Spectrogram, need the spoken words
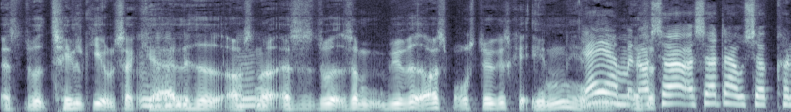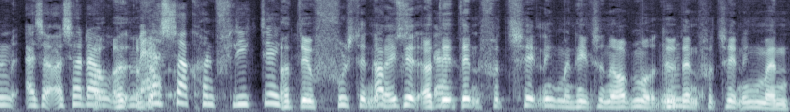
altså, du ved, tilgivelse af kærlighed mm. og sådan noget. Altså, du ved, som vi ved også, hvor stykket skal ende her. Ja, ja, men altså, og, så, og så er der jo så, kon, altså, og så er der jo Og- og- og- masser af konflikt, ikke? Og det er jo fuldstændig Ops, rigtigt, og ja. det er den fortælling, man hele tiden er op imod. Det er jo den fortælling, man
